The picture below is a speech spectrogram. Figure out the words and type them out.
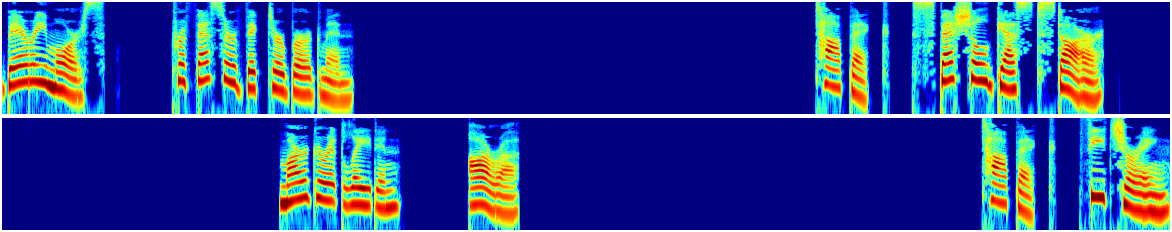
Barry Morse, Professor Victor Bergman. Topic: Special guest star. Margaret Leighton, Ara. Topic: Featuring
